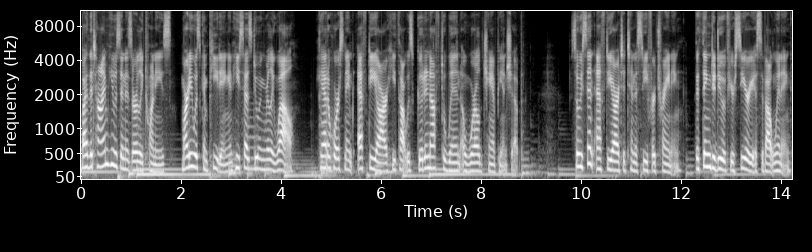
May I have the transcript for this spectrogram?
By the time he was in his early 20s, Marty was competing and he says doing really well. He had a horse named FDR he thought was good enough to win a world championship. So he sent FDR to Tennessee for training, the thing to do if you're serious about winning.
